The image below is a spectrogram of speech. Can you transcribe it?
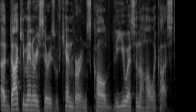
a, documentary series with Ken Burns called The US and the Holocaust.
